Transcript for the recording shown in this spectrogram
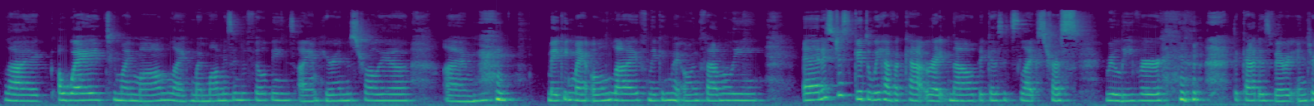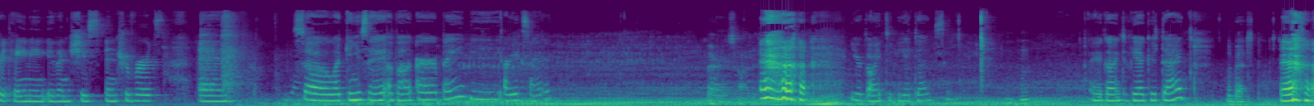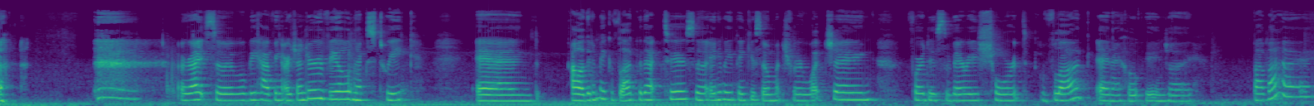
Like away to my mom, like my mom is in the Philippines, I am here in Australia. I'm making my own life, making my own family. And it's just good we have a cat right now because it's like stress reliever. the cat is very entertaining, even she's introvert. And so what can you say about our baby? Are you excited? Very excited. You're going to be a dad soon. Mm -hmm. Are you going to be a good dad? The best. All right, so we'll be having our gender reveal next week. And oh, I'm gonna make a vlog for that too. So anyway, thank you so much for watching for this very short vlog and I hope you enjoy. Bye bye!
